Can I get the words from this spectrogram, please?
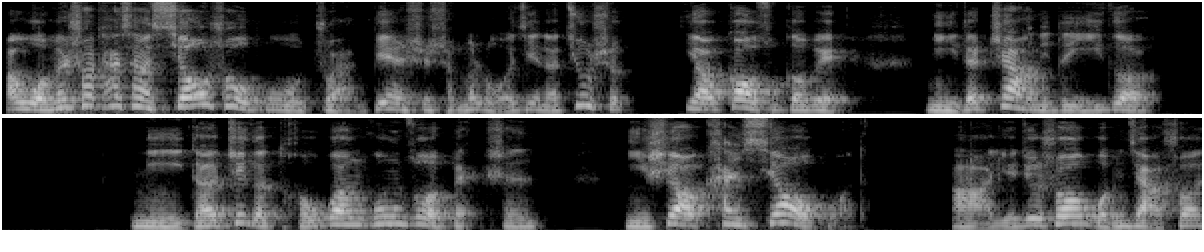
啊。我们说它向销售部转变是什么逻辑呢？就是要告诉各位，你的这样你的一个你的这个投关工作本身，你是要看效果的。啊，也就是说，我们讲说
